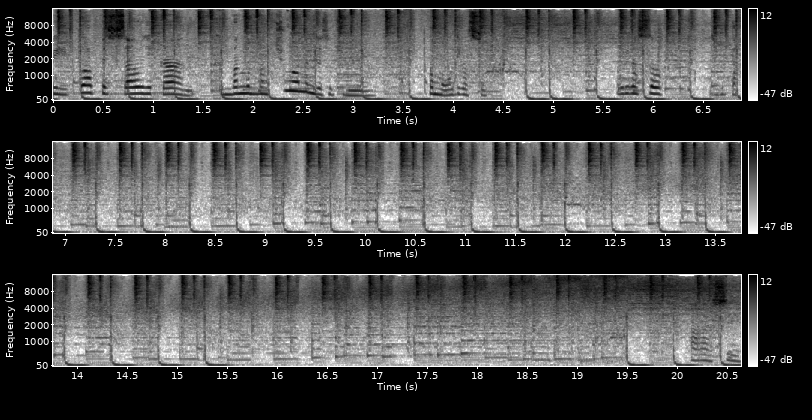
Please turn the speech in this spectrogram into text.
우리 입구 앞에서 싸우니까 금방금방 충하는 데서 좋네. 잠깐만 어디 갔어? 어디 갔어? 여기 있다. 아씨.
